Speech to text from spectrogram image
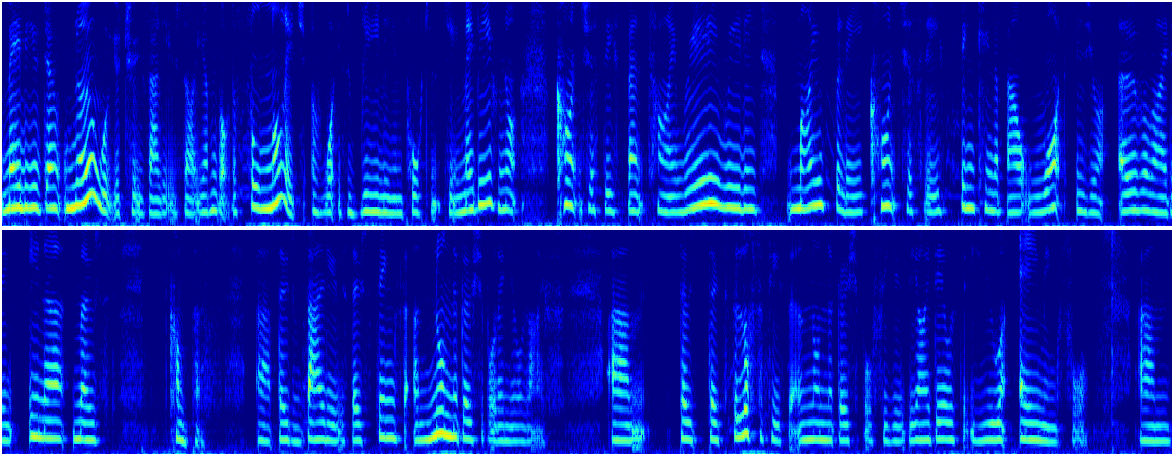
Maybe you don't know what your true values are. You haven't got the full knowledge of what is really important to you. Maybe you've not consciously spent time really, really mindfully, consciously thinking about what is your overriding innermost compass, uh, those values, those things that are non negotiable in your life. Um, those those philosophies that are non-negotiable for you, the ideals that you are aiming for. Um,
